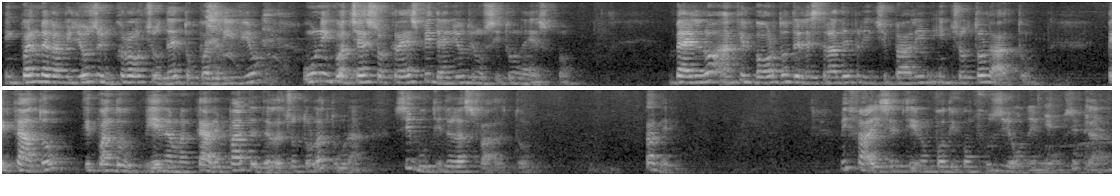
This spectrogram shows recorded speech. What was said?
in quel meraviglioso incrocio detto quadrivio, unico accesso a Crespi degno di un sito UNESCO. Bello anche il bordo delle strade principali inciottolato, Peccato che quando viene a mancare parte della ciottolatura si butti dell'asfalto. Vabbè. Mi fai sentire un po' di confusione in musica?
